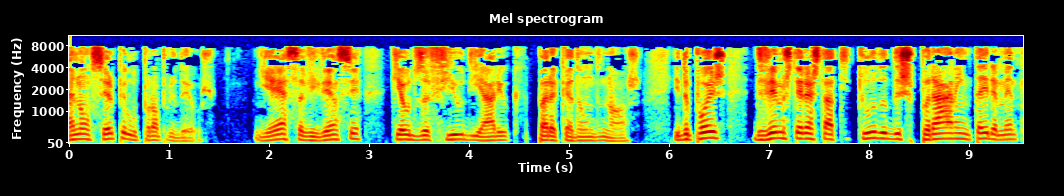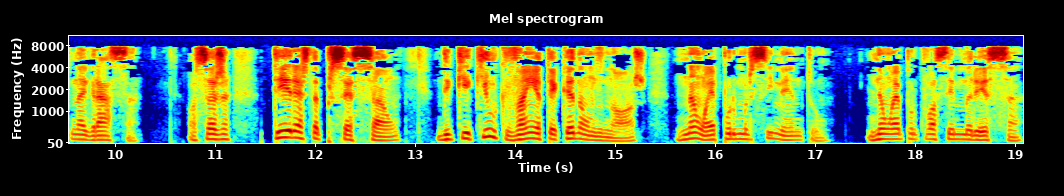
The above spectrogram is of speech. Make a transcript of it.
a não ser pelo próprio Deus. E é essa vivência que é o desafio diário para cada um de nós. E depois devemos ter esta atitude de esperar inteiramente na graça. Ou seja, ter esta percepção de que aquilo que vem até cada um de nós não é por merecimento. Não é porque você mereça.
